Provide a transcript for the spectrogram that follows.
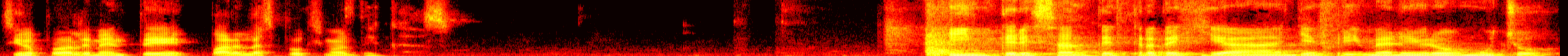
sino probablemente para las próximas décadas. Interesante estrategia, Jeffrey. Me alegro mucho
